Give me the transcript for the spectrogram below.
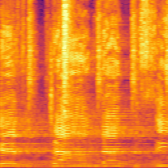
Every time that you feel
